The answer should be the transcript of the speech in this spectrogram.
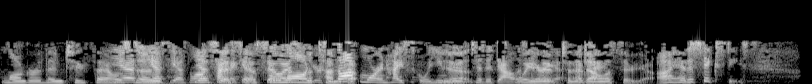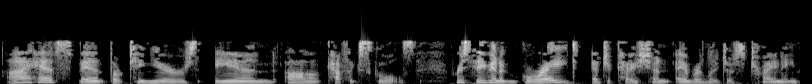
longer than 2000. Yes, yes, yes, long yes, time yes, ago. Yes, so a long you're time sophomore ago. in high school, you yes, moved to the Dallas we area. moved to the okay. Dallas area. I had the 60s. I have spent 13 years in uh, Catholic schools, receiving a great education and religious training.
